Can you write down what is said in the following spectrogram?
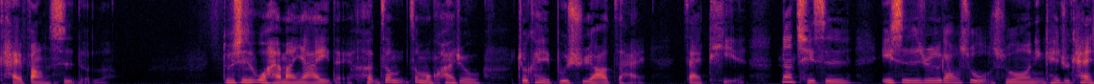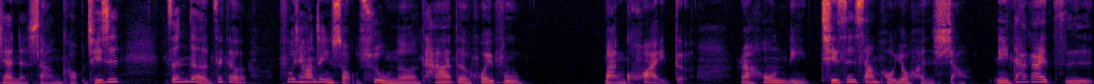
开放式的了。对，其实我还蛮压抑的，很这么这么快就就可以不需要再再贴。那其实意思就是告诉我说，你可以去看一下你的伤口，其实真的这个。腹腔镜手术呢，它的恢复蛮快的，然后你其实伤口又很小，你大概只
